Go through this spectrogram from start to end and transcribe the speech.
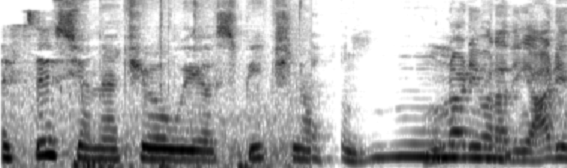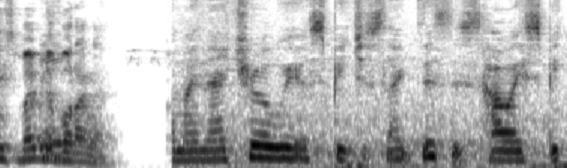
Is this your natural way of speech? No. முன்னாடி வராதீங்க ஆடியன்ஸ் பயப்பட போறாங்க My natural way of speech is like this. This is how I speak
